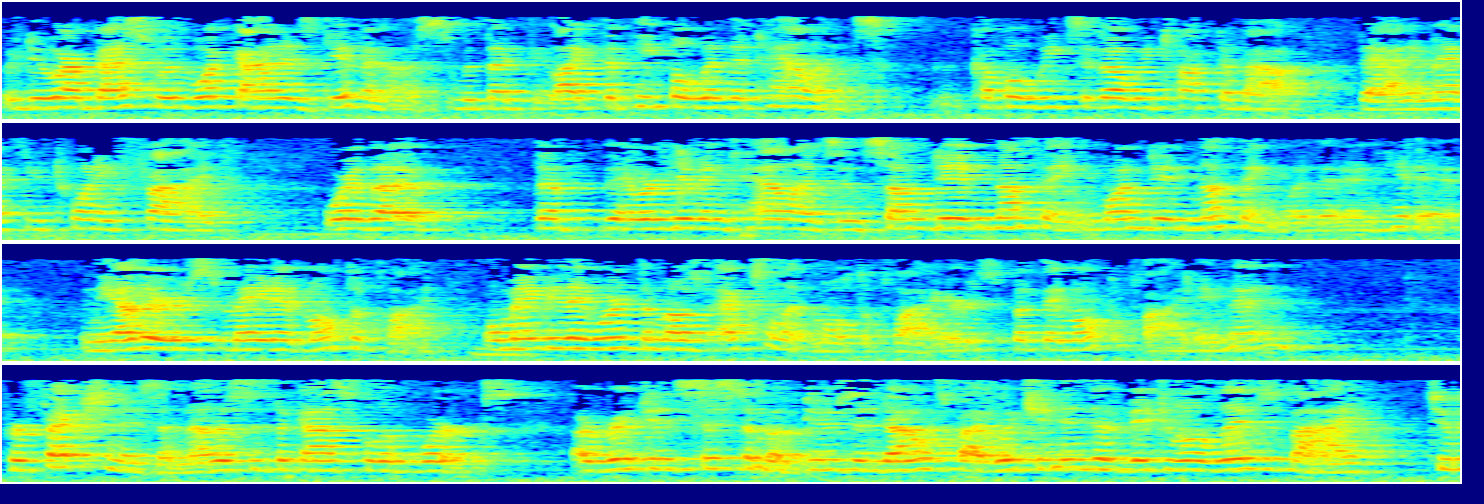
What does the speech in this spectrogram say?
We do our best with what God has given us, with the, like the people with the talents a couple of weeks ago, we talked about that in Matthew 25, where the, the they were given talents, and some did nothing. One did nothing with it and hid it, and the others made it multiply. Well, maybe they weren't the most excellent multipliers, but they multiplied. Amen. Perfectionism. Now, this is the gospel of works. A rigid system of do's and don'ts by which an individual lives by to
